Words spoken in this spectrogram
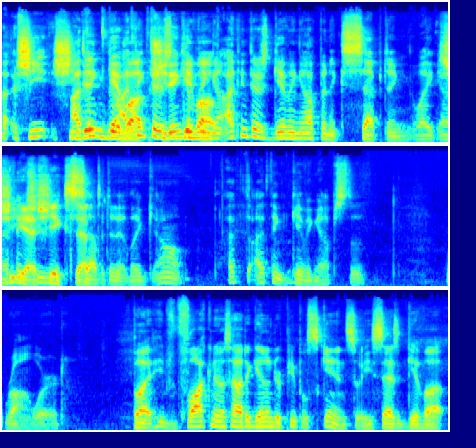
Uh, she she I didn't give I up. think She didn't give giving, up. I think there's giving up and accepting. Like She- I think yeah, she, she accepted. accepted it. Like I don't. I, th- I think giving up's the wrong word. But he, Flock knows how to get under people's skin, so he says give up.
